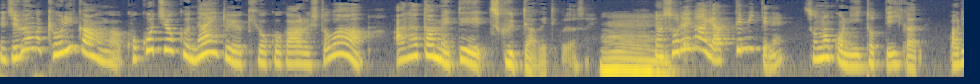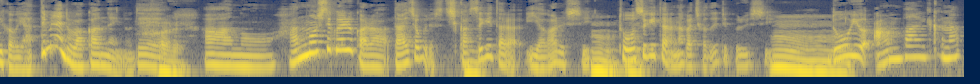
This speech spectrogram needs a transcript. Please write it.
自分が距離感が心地よくないという記憶がある人は、改めて作ってあげてください。うん。でもそれがやってみてね、その子にとっていいか悪いかはやってみないとわかんないので、はい。あの、反応してくれるから大丈夫です。近すぎたら嫌がるし、うん遠すぎたらなんか近づいてくるし、んどういいう塩梅かな？こ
